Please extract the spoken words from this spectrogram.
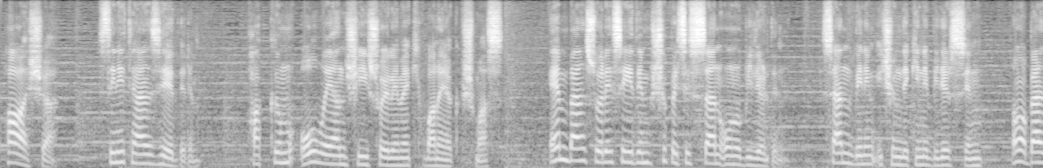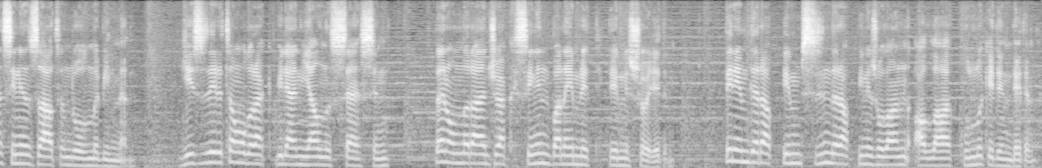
Haşa, seni tenzih ederim. Hakkım olmayan şeyi söylemek bana yakışmaz. Hem ben söyleseydim şüphesiz sen onu bilirdin. Sen benim içimdekini bilirsin ama ben senin zatında olduğunu bilmem. Gizlileri tam olarak bilen yalnız sensin. Ben onlara ancak senin bana emrettiklerini söyledim. Benim de Rabbim sizin de Rabbiniz olan Allah'a kulluk edin dedim.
